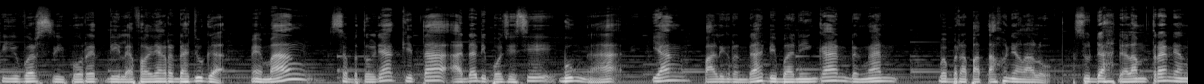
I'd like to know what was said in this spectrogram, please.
reverse repo rate di level yang rendah juga. Memang sebetulnya kita ada di posisi bunga yang paling rendah dibandingkan dengan beberapa tahun yang lalu. Sudah dalam tren yang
